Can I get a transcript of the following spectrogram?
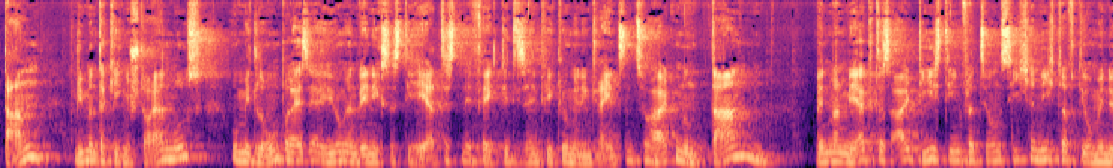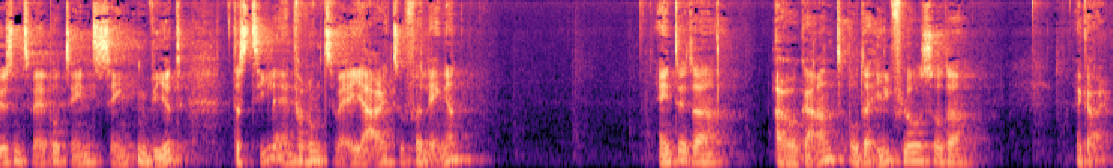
Dann, wie man dagegen steuern muss, um mit Lohnpreiserhöhungen wenigstens die härtesten Effekte dieser Entwicklungen in Grenzen zu halten. Und dann, wenn man merkt, dass all dies die Inflation sicher nicht auf die ominösen 2% senken wird, das Ziel einfach um zwei Jahre zu verlängern? Entweder arrogant oder hilflos oder egal.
